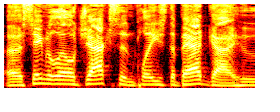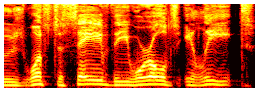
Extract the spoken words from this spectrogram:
uh, Samuel L. Jackson plays the bad guy who wants to save the world's elite,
